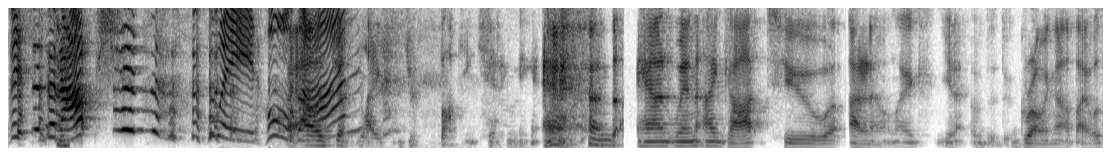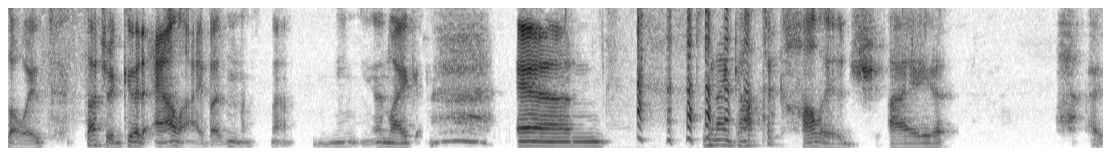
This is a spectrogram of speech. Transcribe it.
This is an option. Wait, hold on. I was just like, "You're fucking kidding me!" And and when I got to, I don't know, like you know, growing up, I was always such a good ally, but mm, that's not me. And like, and when I got to college, I, I,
